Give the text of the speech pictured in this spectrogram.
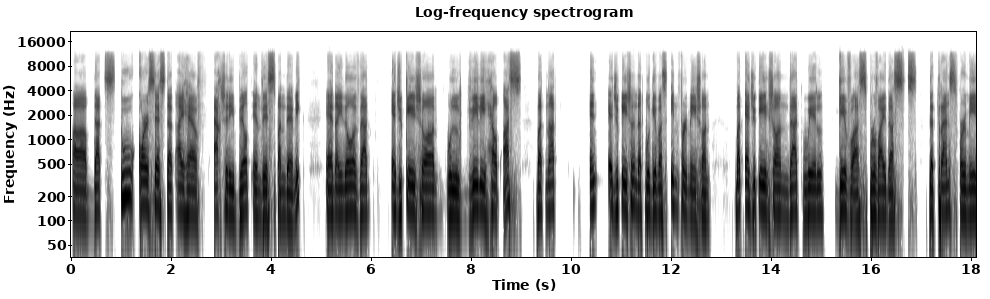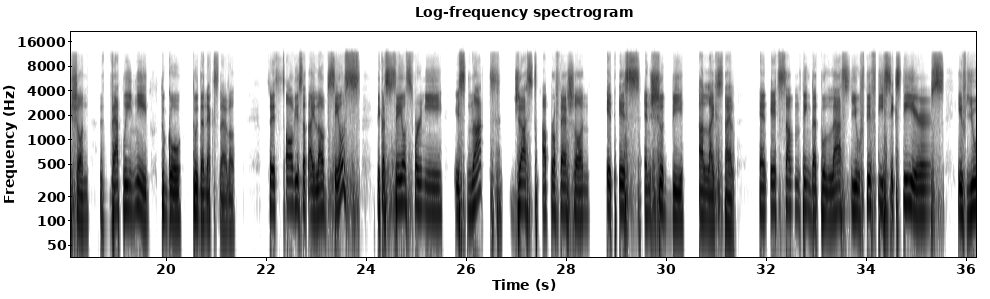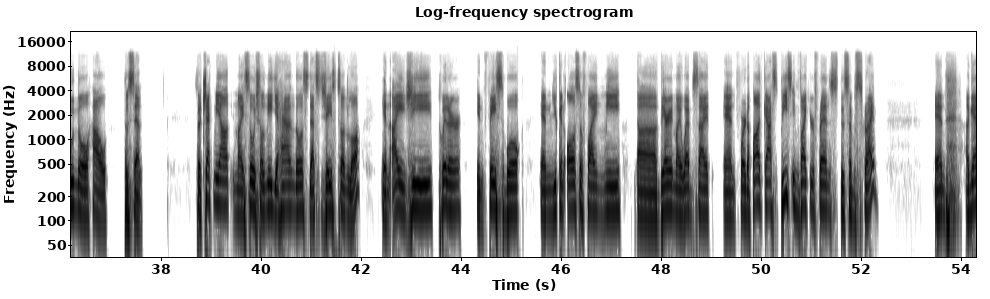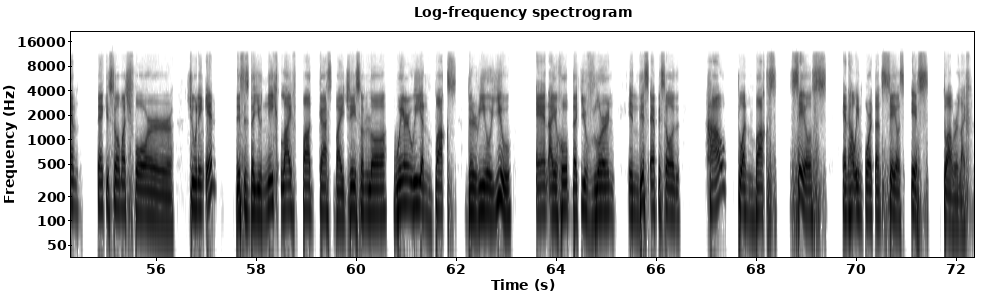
Uh, that's two courses that I have actually built in this pandemic. And I know that education will really help us, but not an education that will give us information, but education that will give us, provide us the transformation that we need to go to the next level. So it's obvious that I love sales because sales for me is not just a profession, it is and should be a lifestyle. And it's something that will last you 50, 60 years if you know how to sell. So check me out in my social media handles. That's Jayson Lo in IG, Twitter, in Facebook. And you can also find me uh, there in my website. And for the podcast, please invite your friends to subscribe. And again, thank you so much for tuning in. This is the YOUnique Life podcast by Jayson Lo, where we unbox the real you. And I hope that you've learned in this episode how to unbox sales and how important sales is to our life.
